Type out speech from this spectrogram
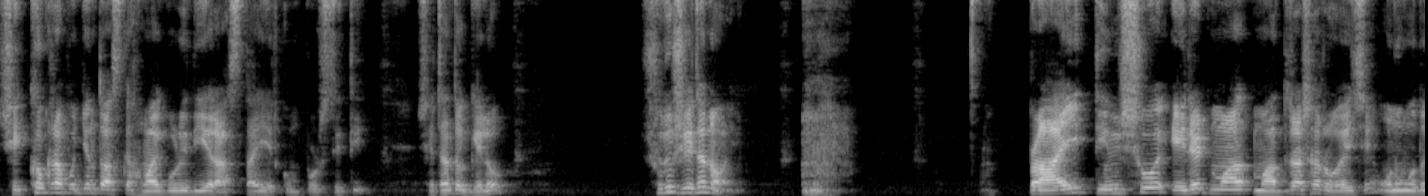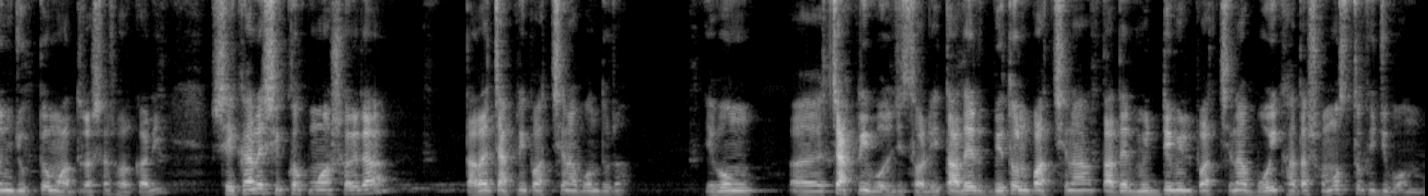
শিক্ষকরা পর্যন্ত আজকে হামাগুড়ি দিয়ে রাস্তায় এরকম পরিস্থিতি। সেটা তো গেল। শুধু সেটা নয় প্রায় তিনশো এডেড মাদ্রাসা রয়েছে, অনুমোদনযুক্ত মাদ্রাসা সরকারি। সেখানে শিক্ষক মহাশয়রা, তারা চাকরি পাচ্ছে না বন্ধুরা। এবং চাকরি বলছি সরি তাদের বেতন পাচ্ছে না, তাদের মিড ডে মিল পাচ্ছে না, বই খাতা, সমস্ত কিছু বন্ধ।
